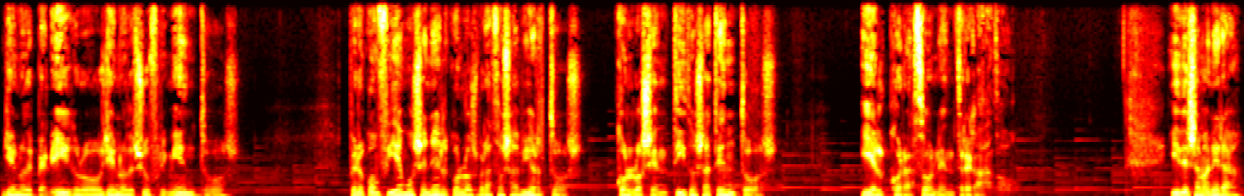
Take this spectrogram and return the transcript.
lleno de peligros, lleno de sufrimientos. Pero confiemos en Él con los brazos abiertos, con los sentidos atentos y el corazón entregado. Y de esa manera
